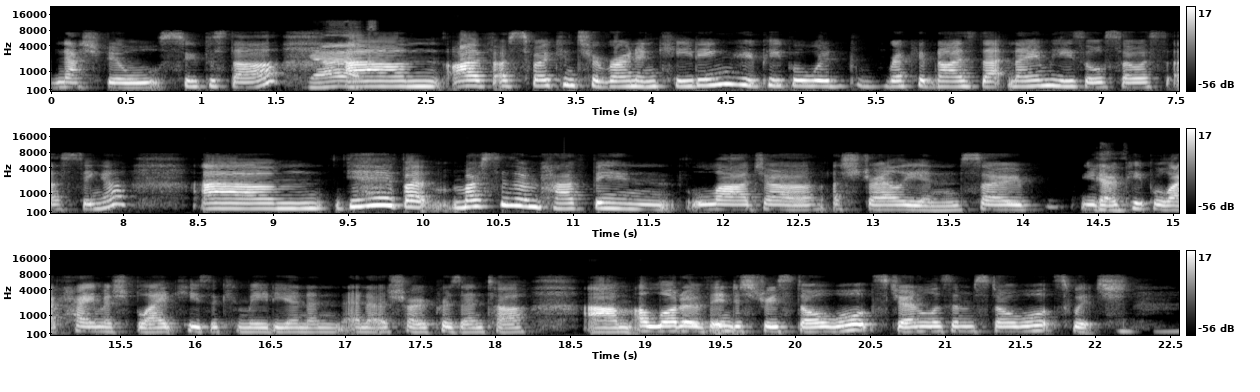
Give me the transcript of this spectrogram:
Nashville superstar. Yeah. Um, I've I've spoken to Ronan Keating, who people would recognize that name. He's also a, a singer. Um, yeah, but most of them have been larger Australian. So, you know, people like Hamish Blake, he's a comedian and, and a show presenter. Um, a lot of industry stalwarts, journalism stalwarts, which mm-hmm.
